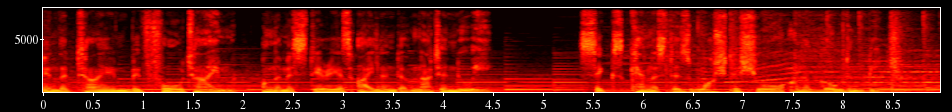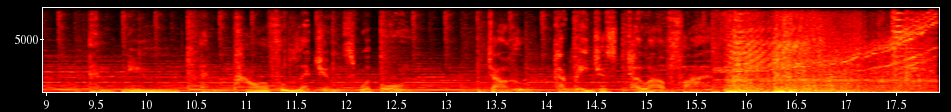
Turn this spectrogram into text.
In the time before time, on the mysterious island of Mata Nui, six canisters washed ashore on a golden beach, and new and powerful legends were born. Tahu, courageous toa of fire.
